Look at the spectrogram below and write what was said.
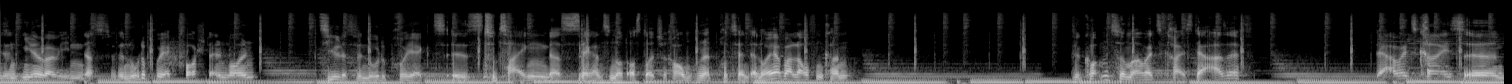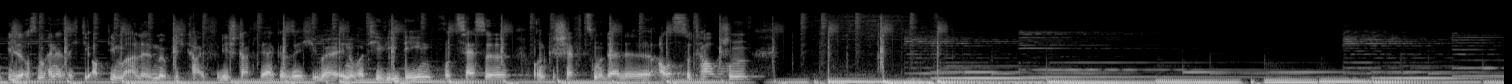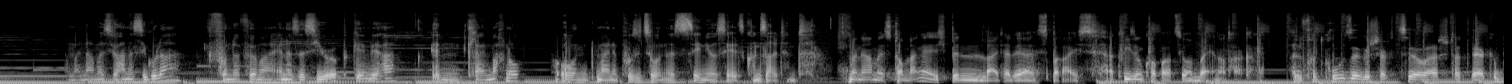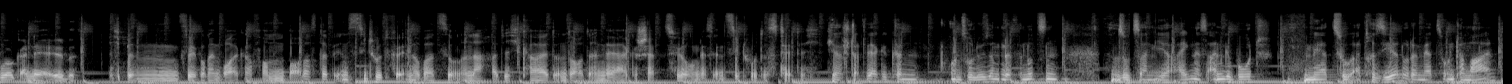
Wir sind hier, weil wir Ihnen das Venode-Projekt vorstellen wollen. Ziel des Venode-Projekts ist zu zeigen, dass der ganze nordostdeutsche Raum 100% erneuerbar laufen kann. Willkommen zum Arbeitskreis der ASEF. Der Arbeitskreis äh, bietet aus meiner Sicht die optimale Möglichkeit für die Stadtwerke, sich über innovative Ideen, Prozesse und Geschäftsmodelle auszutauschen. Name ist Johannes Sigula von der Firma NSS Europe GmbH in Kleinmachnow und meine Position ist Senior Sales Consultant. Mein Name ist Tom Lange, ich bin Leiter des Bereichs Akquise und Kooperation bei Enertrag. Alfred Kruse, Geschäftsführer Stadtwerke Burg an der Elbe. Ich bin Severin Wolker vom Borderstep Institut für Innovation und Nachhaltigkeit und dort in der Geschäftsführung des Institutes tätig. Ja, Stadtwerke können unsere Lösungen dafür nutzen, sozusagen ihr eigenes Angebot mehr zu adressieren oder mehr zu untermalen.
